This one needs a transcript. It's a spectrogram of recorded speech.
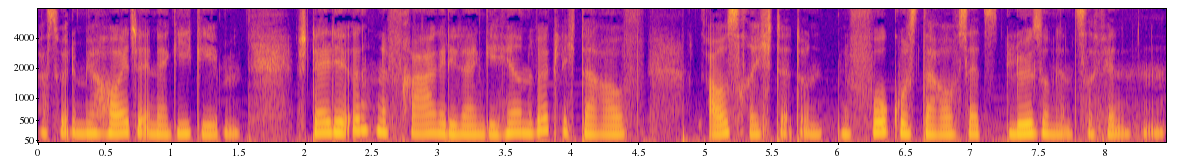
Was würde mir heute Energie geben? Stell dir irgendeine Frage, die dein Gehirn wirklich darauf ausrichtet und einen Fokus darauf setzt, Lösungen zu finden.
